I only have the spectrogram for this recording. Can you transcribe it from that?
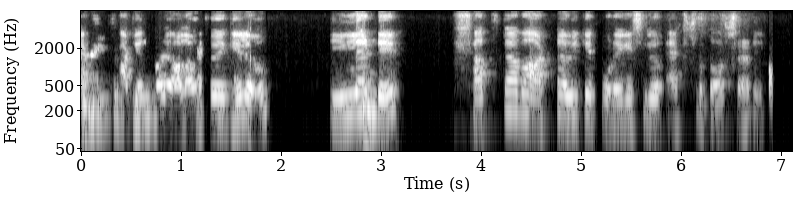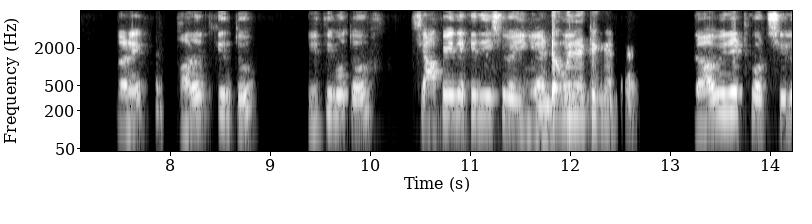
একশো ষাটের পরে অল আউট হয়ে গেলেও ইংল্যান্ডের সাতটা বা আটটা উইকেট পড়ে গেছিল একশো দশ রানে। মানে ভারত কিন্তু রীতিমতো চাপে রেখে দিয়েছিল ইংল্যান্ড ডমিনেট করছিল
